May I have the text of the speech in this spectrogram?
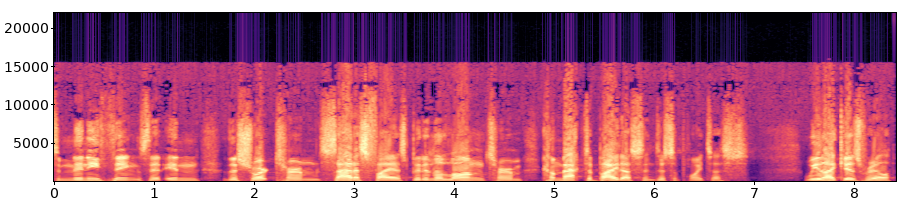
to many things that in the short term satisfy us, but in the long term come back to bite us and disappoint us. We, like Israel,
